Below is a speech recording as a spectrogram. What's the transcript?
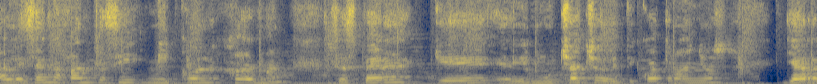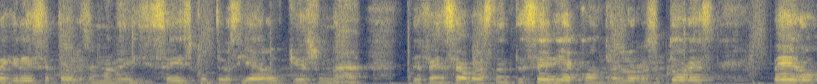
a la escena fantasy Nicole Hartman. Se espera que el muchacho de 24 años ya regrese para la semana 16 contra Seattle, que es una defensa bastante seria contra los receptores, pero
